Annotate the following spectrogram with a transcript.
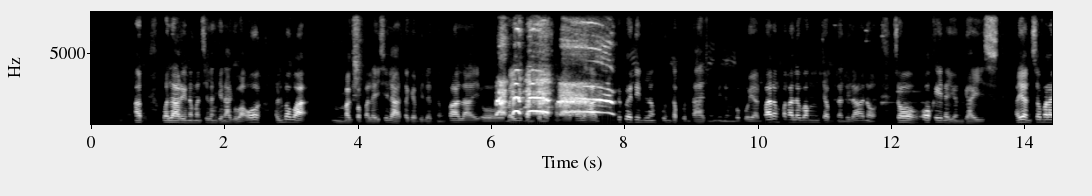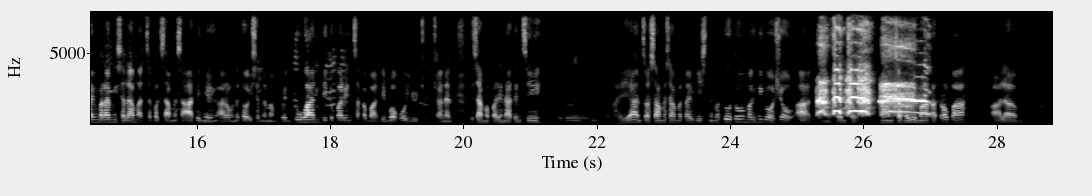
at wala rin naman silang ginagawa. O halimbawa, magpapalay sila, tagabilad ng palay, o may ibang pinagkakabalahan, so pwede nilang punta-puntahan yung inyong baboyan. Parang pangalawang job na nila, ano. So, okay na yun, guys. Ayun, so maraming maraming salamat sa pagsama sa atin ngayong araw na to. Isa namang kwentuhan dito pa rin sa Kabady Mo ko YouTube channel. Kasama pa rin natin si Ayan, so sama-sama tayo guys na matuto magnegosyo at umasenso. Hanggang sa muli mga katropa. Paalam.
